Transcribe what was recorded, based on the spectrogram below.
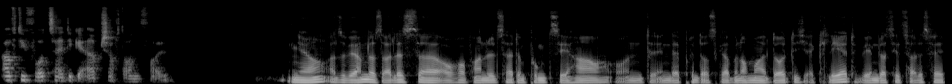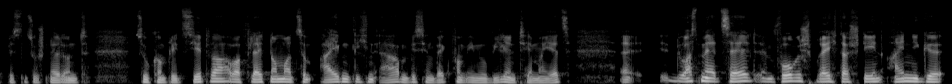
auf die vorzeitige Erbschaft anfallen. Ja, also wir haben das alles äh, auch auf handelszeitung.ch und in der Printausgabe nochmal deutlich erklärt, wem das jetzt alles vielleicht ein bisschen zu schnell und zu kompliziert war. Aber vielleicht nochmal zum eigentlichen Erben, ein bisschen weg vom Immobilienthema jetzt. Äh, du hast mir erzählt im Vorgespräch, da stehen einige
